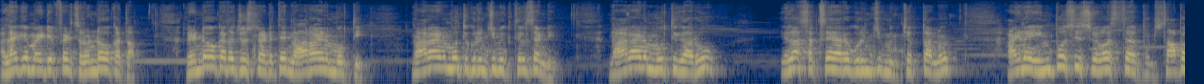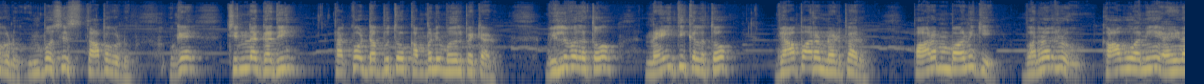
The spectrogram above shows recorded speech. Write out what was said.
అలాగే మై డియర్ ఫ్రెండ్స్ రెండవ కథ. రెండవ కథ చూసినట్టయితే నారాయణమూర్తి. నారాయణమూర్తి గురించి మీకు తెలుసండి. నారాయణమూర్తి గారు ఎలా సక్సెస్ అయ్యారో గురించి మీకు చెప్తాను. ఆయన ఇన్ఫోసిస్ వ్యవస్థ స్థాపకుడు ఇన్ఫోసిస్ స్థాపకుడు ఓకే? చిన్న గది తక్కువ డబ్బుతో కంపెనీ మొదలుపెట్టాడు. విలువలతో నైతికలతో వ్యాపారం నడిపారు. ప్రారంభానికి వనరులు కావు అని ఆయన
